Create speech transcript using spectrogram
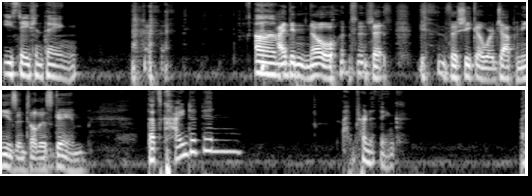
East Asian thing. Um, I didn't know that the Sheikah were Japanese until this game. that's kind of been. I'm trying to think. I.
